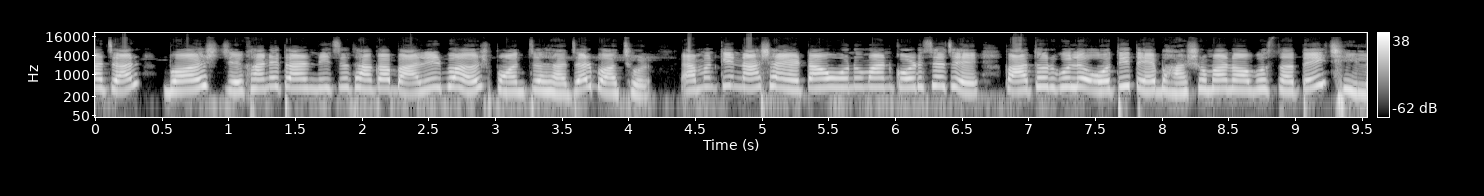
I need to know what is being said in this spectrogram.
হাজার, বয়স যেখানে তার নিচে থাকা বালির বয়স পঞ্চাশ হাজার বছর। এমনকি নাসা এটাও অনুমান করেছে যে পাথরগুলো অতীতে ভাসমান অবস্থাতেই ছিল।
